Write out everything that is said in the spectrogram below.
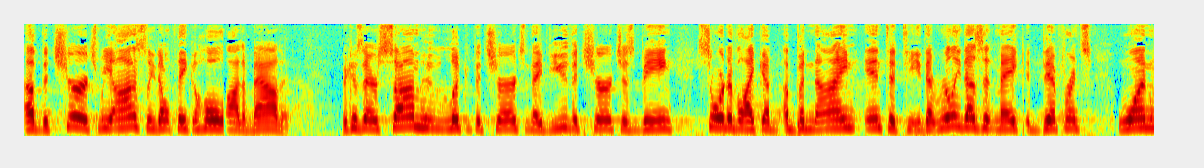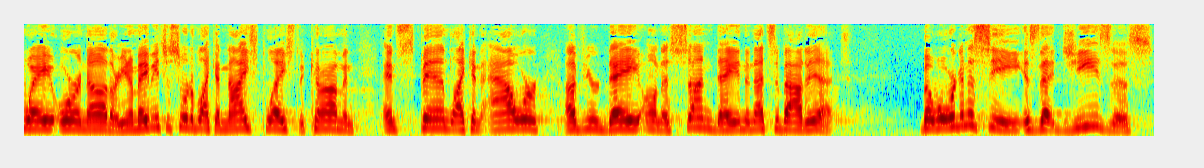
of the church, we honestly don't think a whole lot about it. Because there are some who look at the church and they view the church as being sort of like a, a, benign entity that really doesn't make a difference one way or another. You know, maybe it's just sort of like a nice place to come and, and spend like an hour of your day on a Sunday, and then that's about it. But what we're going to see is that Jesus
